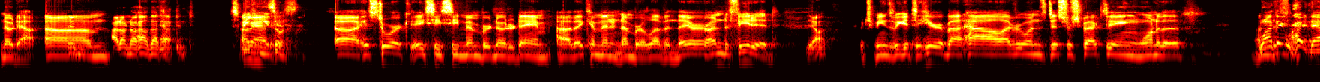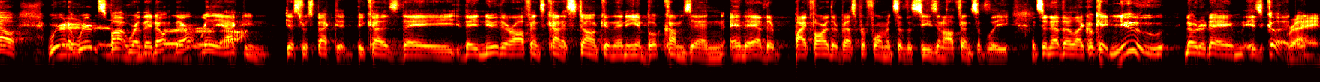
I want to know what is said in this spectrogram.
no doubt. Um, I don't know how that happened. Speaking of uh, historic ACC member Notre Dame, uh, they come in at number 11. They are undefeated, Yeah. Which means we get to hear about how everyone's disrespecting one of the Well, I think right now we're in a weird spot where they don't they aren't really acting disrespected because they they knew their offense kind of stunk, and then Ian Book comes in and they have their by far their best performance of the season offensively. And so now they're like, okay, new Notre Dame is good. Right.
